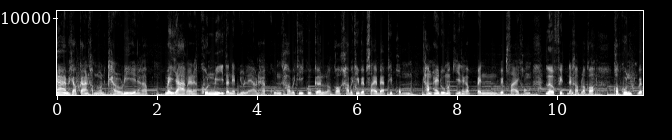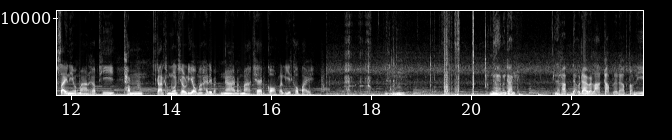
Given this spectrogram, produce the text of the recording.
ง่ายไหมครับการคำนวณแคลอรี่นะครับไม่ยากเลยนะคุณมีอินเทอร์เน็ตอยู่แล้วนะครับคุณเข้าไปที่ Google แล้วก็เข้าไปที่เว็บไซต์แบบที่ผมทำให้ดูเมื่อกี้นะครับเป็นเว็บไซต์ของ Love Fit นะครับแล้วก็ขอบคุณเว็บไซต์นี้มากๆนะครับที่ทำการคำนวณแคลอรี่ออกมาให้ได้แบบง่ายมากๆ แค่กรอกรายละเอียดเข้าไปเหนื่อยเหมือนกันนะครับเดี๋ยวได้เวลากลับเลยนะครับตอนนี้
